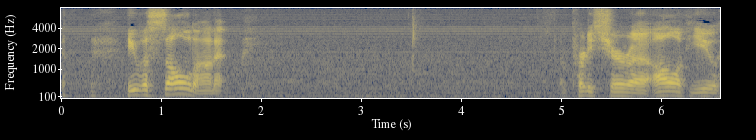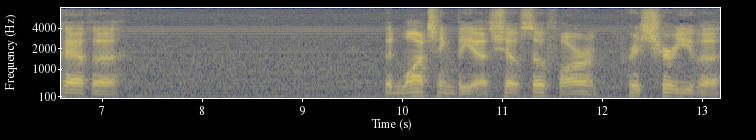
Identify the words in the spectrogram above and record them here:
he was sold on it. I'm pretty sure uh, all of you have uh, been watching the uh, show so far. I'm pretty sure you've uh,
